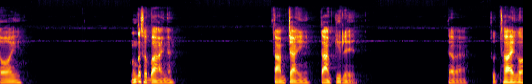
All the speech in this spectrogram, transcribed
ลอย มันก็สบายนะ ตามใจตามกิเลส แต่ว่าสุดท้ายก็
